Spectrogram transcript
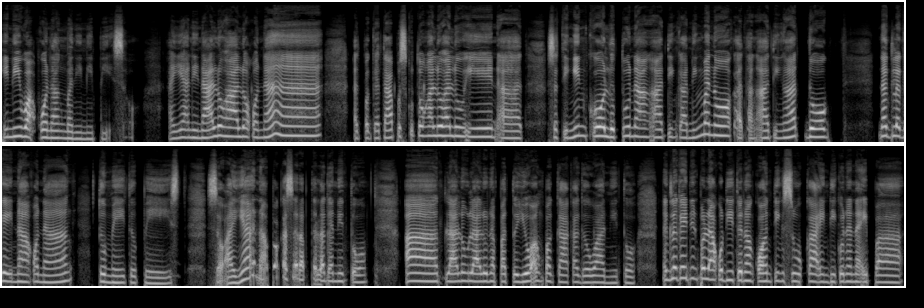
hiniwa ko ng maninipis. So, ayan, hinalo-halo ko na. At pagkatapos ko itong halu-haluin at sa tingin ko, luto na ang ating karning manok at ang ating hotdog, naglagay na ako ng tomato paste. So, ayan, napakasarap talaga nito. At lalong-lalo na patuyo ang pagkakagawa nito. Naglagay din pala ako dito ng konting suka. Hindi ko na naipa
